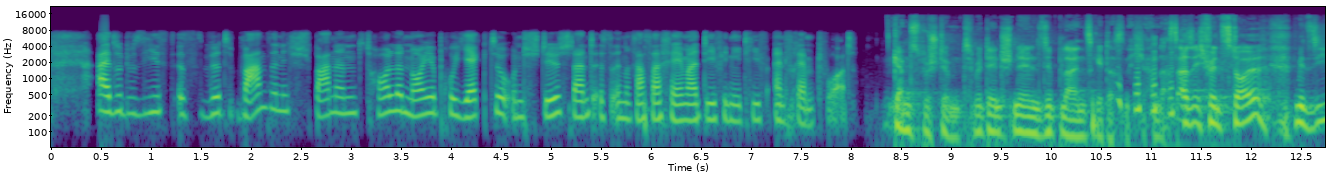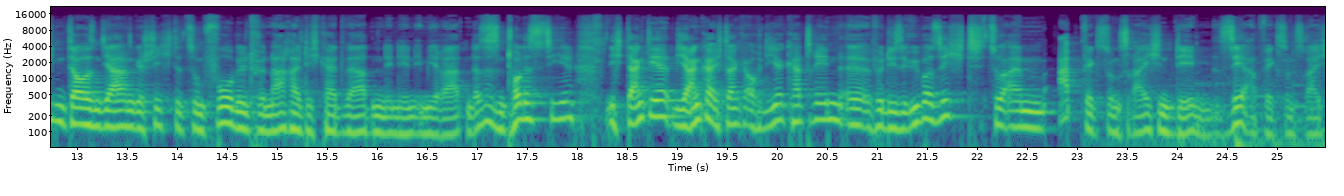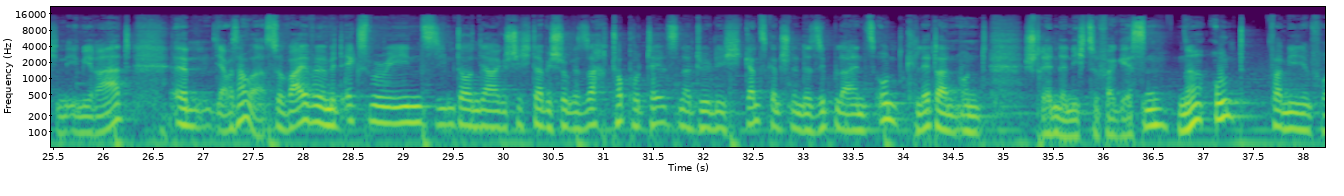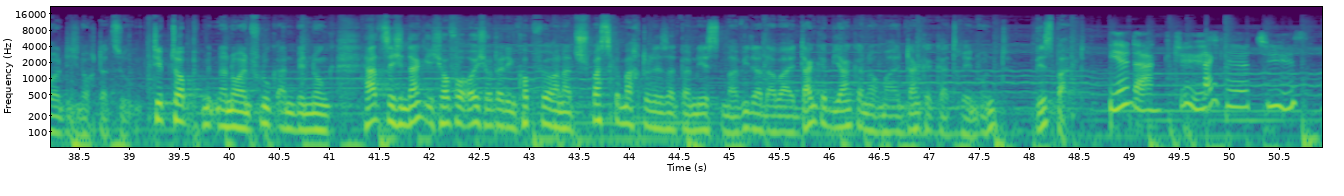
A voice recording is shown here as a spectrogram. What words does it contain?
Also du siehst, es wird wahnsinnig spannend, tolle neue Projekte und Stillstand ist in Rassachema definitiv ein Fremdwort. Ganz bestimmt. Mit den schnellen Ziplines geht das nicht anders. Also ich finde es toll, mit 7000 Jahren Geschichte zum Vorbild für Nachhaltigkeit werden in den Emiraten. Das ist ein tolles Ziel. Ich danke dir, Bianca, ich danke auch dir, Katrin, äh, für diese Übersicht zu einem abwechslungsreichen, dem sehr abwechslungsreichen Emirat. Ähm, ja, was haben wir? Survival mit Ex-Marines, 7000 Jahre Geschichte habe ich schon gesagt, Top-Hotels natürlich, ganz, ganz schnelle Ziplines und Klettern und Strände nicht zu vergessen. Ne? Und familienfreundlich noch dazu. Tipptopp mit einer neuen Fluganbindung. Herzlichen Dank. Ich hoffe, euch unter den Kopfhörern hat es Spaß gemacht und ihr seid beim nächsten Mal wieder dabei. Danke Bianca nochmal, danke Katrin und bis bald. Vielen Dank. Tschüss. Danke. Tschüss.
